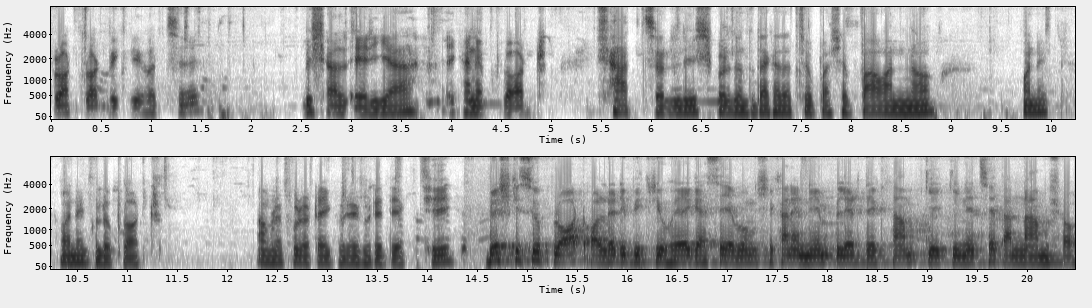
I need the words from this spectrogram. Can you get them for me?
প্লট প্লট বিক্রি হচ্ছে। বিশাল এরিয়া এখানে প্লট সাতচল্লিশ পর্যন্ত দেখা যাচ্ছে উপাশে বাউান্ন অনেক, অনেকগুলো প্লট আমরা পুরোটাই ঘুরে ঘুরে দেখছি। বেশ কিছু প্লট অলরেডি বিক্রি হয়ে গেছে এবং সেখানে নেম প্লেট দেখলাম কে কিনেছে তার নাম সহ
